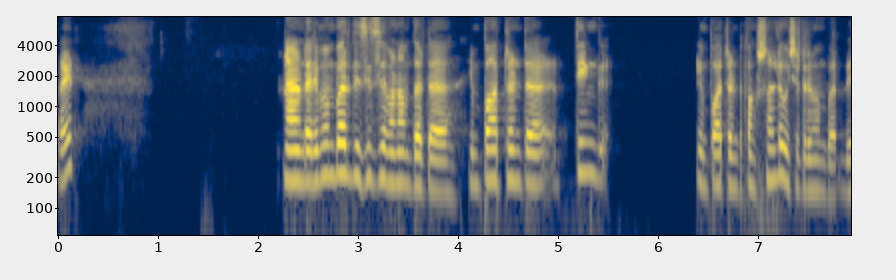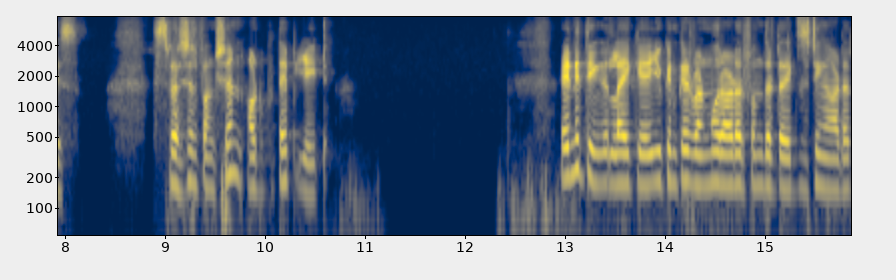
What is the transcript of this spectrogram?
right and remember this is one of that uh, important uh, thing important functionality we should remember this. Special function output type 8 anything like uh, you can create one more order from that uh, existing order.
